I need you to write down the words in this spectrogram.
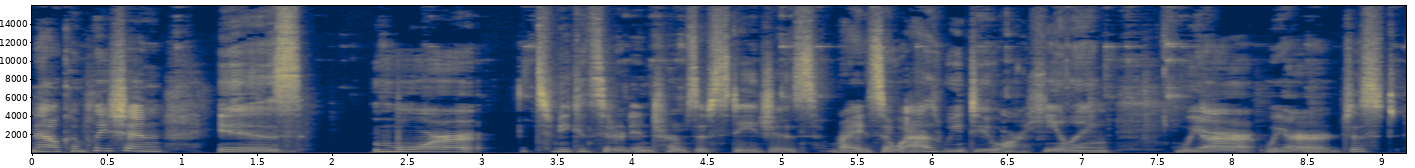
Now, completion is more to be considered in terms of stages, right? So as we do our healing, we are we are just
